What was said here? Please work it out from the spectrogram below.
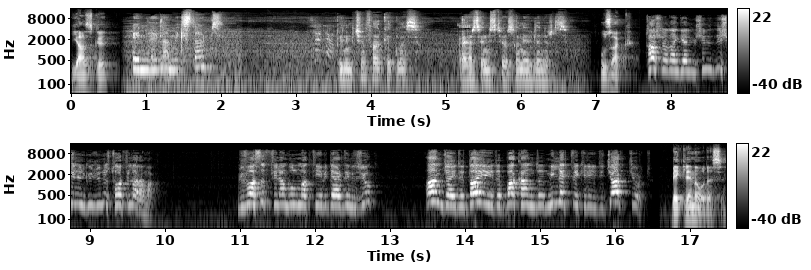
yazgı, Benimle evlenmek ister misin? Benim için fark etmez. Eğer sen istiyorsan evleniriz. uzak, Taşradan gelmişsiniz, işiniz gücünüz torpil aramak. Bir vasıf filan bulmak diye bir derdiniz yok. Amcaydı, dayıydı, bakandı, milletvekiliydi, cart curt. bekleme odası,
